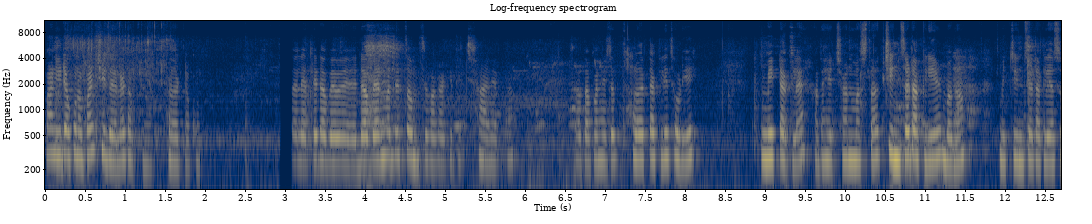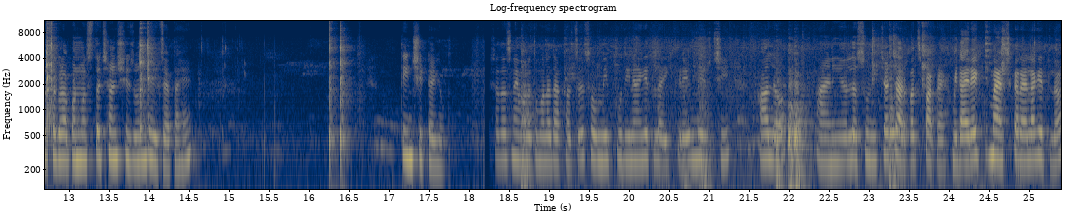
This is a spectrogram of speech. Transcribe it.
पाणी टाकून आपण शिजायला टाकूया हळद टाकून. चालेल यातले डबे डब्यांमध्ये चमचे बघा किती छान आहेत ना. आता आपण ह्याच्यात हळद टाकली थोडी. मीठ टाकलं आहे आता हे छान मस्त चिंच टाकली आहे बघा. मी चिंच टाकली. असं सगळं आपण मस्त छान शिजवून घ्यायचं आहे तीन शिट्ट्या घेऊ. लक्षातच नाही मला तुम्हाला दाखवायचं सो मी पुदिना घेतला इकडे मिरची आलं आणि लसूणच्या चार पाच पाकळ्या. मी डायरेक्ट मॅश करायला घेतलं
